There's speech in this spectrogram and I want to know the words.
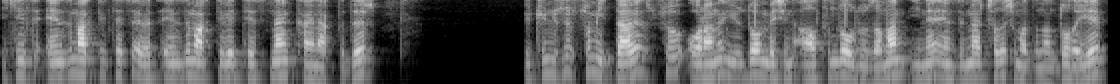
ikincisi enzim aktivitesi. Evet enzim aktivitesinden kaynaklıdır. Üçüncüsü su miktarı. Su oranı %15'in altında olduğu zaman yine enzimler çalışmadığından dolayı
